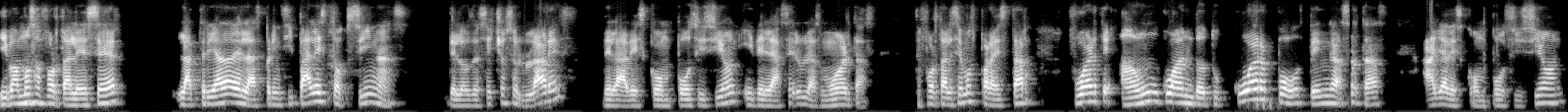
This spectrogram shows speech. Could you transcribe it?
Y vamos a fortalecer la triada de las principales toxinas de los desechos celulares, de la descomposición y de las células muertas, te fortalecemos para estar fuerte aun cuando tu cuerpo tenga ciertas, haya descomposición,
